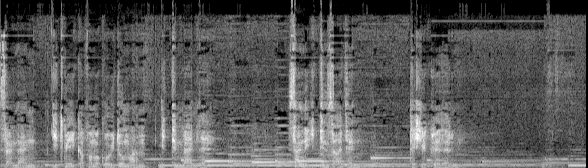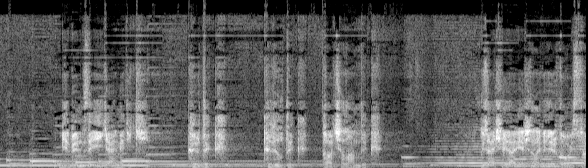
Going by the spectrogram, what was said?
senden gitmeyi kafama koyduğum an bittim ben de. Sen de gittin zaten. Teşekkür ederim. Birbirimize iyi gelmedik. Kırdık, kırıldık, parçalandık. Güzel şeyler yaşanabilirdi oysa.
